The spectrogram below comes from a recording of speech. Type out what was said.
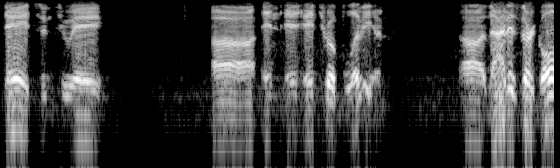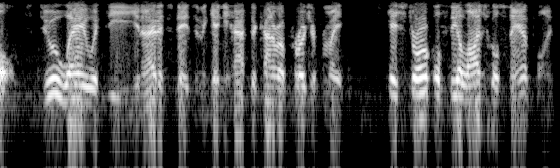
States into a uh, in, in, into oblivion. Uh, that is their goal to do away with the United States. And again, you have to kind of approach it from a historical theological standpoint.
